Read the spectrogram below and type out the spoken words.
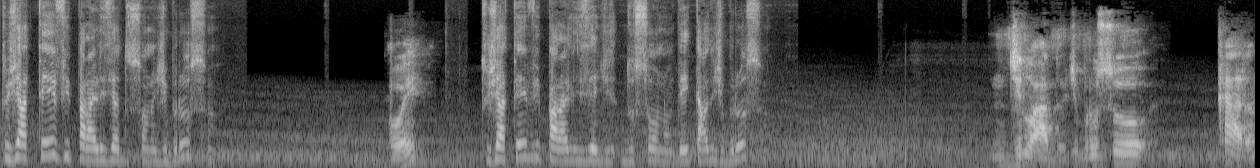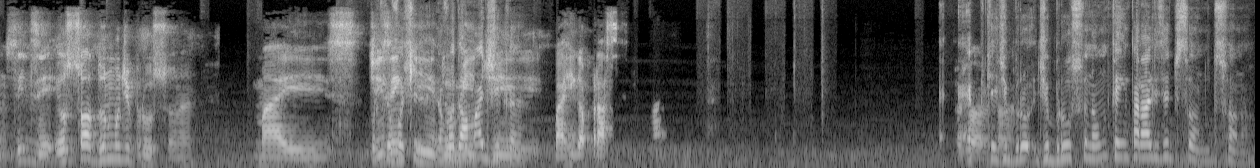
tu já teve paralisia do sono de bruxo? Oi? Tu já teve paralisia de, do sono deitado de bruxo? De lado, de bruxo. Cara, não sei dizer. Eu só durmo de bruxo, né? Mas porque dizem te, que eu vou dar uma dica. de barriga pra cima. É porque de, bru, de bruxo não tem paralisia de sono, do sono.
